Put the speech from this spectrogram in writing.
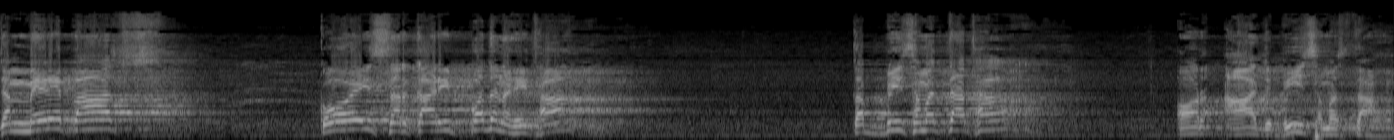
जब मेरे पास कोई सरकारी पद नहीं था तब भी समझता था और आज भी समझता हूँ।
